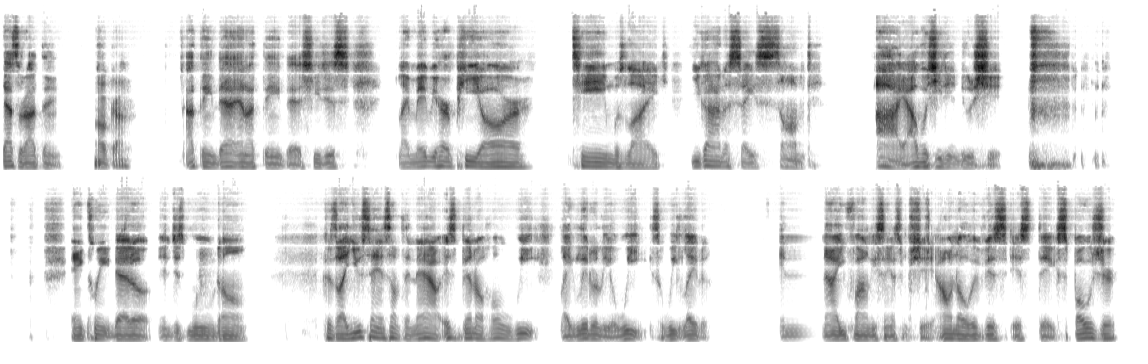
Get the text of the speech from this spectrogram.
That's what I think. Okay. I think that, and I think that she just like maybe her PR team was like, "You gotta say something." I I wish he didn't do shit, and cleaned that up and just moved on. Cause like you saying something now, it's been a whole week, like literally a week. It's a week later, and now you finally saying some shit. I don't know if it's it's the exposure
